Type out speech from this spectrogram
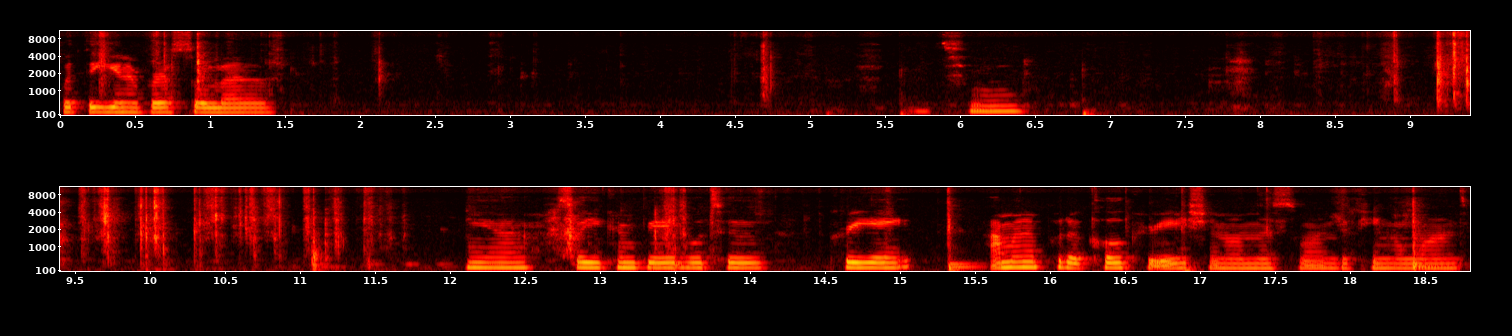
with the universal love Let's see. yeah so you can be able to create i'm going to put a co-creation on this one the king of wands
